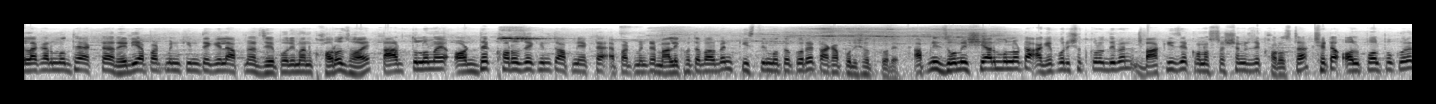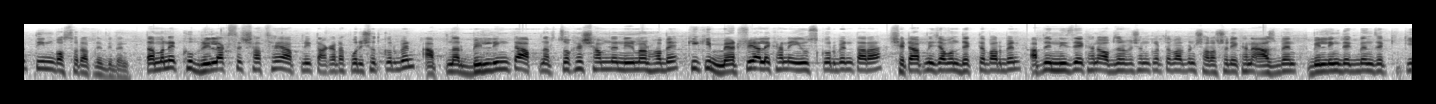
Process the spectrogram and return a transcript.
এলাকার মধ্যে একটা রেডি অ্যাপার্টমেন্ট কিনতে গেলে আপনার যে পরিমাণ খরচ হয়, তার তুলনায় অর্ধেক খরচে কিন্তু আপনি একটা অ্যাপার্টমেন্টের মালিক হতে পারবেন, কিস্তির মতো করে টাকা পরিশোধ করে। আপনি জমির শেয়ার মূল্যটা আগে পরিশোধ করে দিবেন, বাকি যে কনস্ট্রাকশনের যে খরচটা, সেটা অল্প অল্প করে তিন বছর আপনি দিবেন। তার মানে খুব রিল্যাক্সের সাথে আপনি টাকাটা পরিশোধ করবেন। আপনার বিল্ডিংটা আপনার চোখের সামনে নির্মাণ হবে। কি কি ম্যাটেরিয়াল এখানে ইউজ করবেন তারা, সেটা আপনি যেমন দেখতে পারবেন। আপনি নিজে এখানে অবজারভেশন করতে পারবেন, সরাসরি এখানে আসবেন। বিল্ডিং দেখবেন যে কি কি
